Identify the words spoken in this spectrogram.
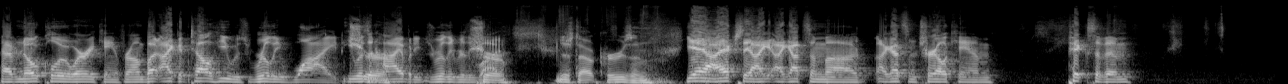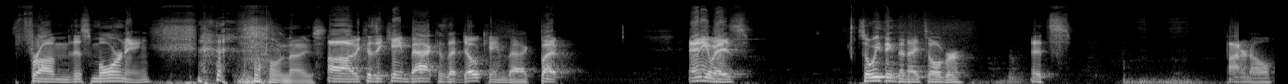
Have no clue where he came from, but I could tell he was really wide. He wasn't Sure. high, but he was really, really sure. wide. Just out cruising. Yeah, I actually I, I got some uh, I got some trail cam pics of him from this morning Oh, nice. uh, because he came back because that doe came back. But anyways, so we think the night's over. It's I don't know,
